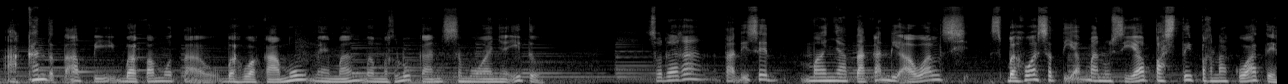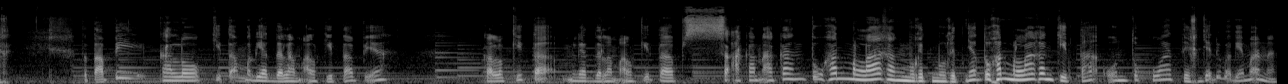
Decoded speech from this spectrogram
Akan tetapi Bapamu tahu bahwa kamu memang memerlukan semuanya itu. Saudara, tadi saya menyatakan di awal bahwa setiap manusia pasti pernah khawatir. Tetapi kalau kita melihat dalam Alkitab ya, kalau kita melihat dalam Alkitab, seakan-akan Tuhan melarang murid-muridnya, Tuhan melarang kita untuk khawatir. Jadi bagaimana?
